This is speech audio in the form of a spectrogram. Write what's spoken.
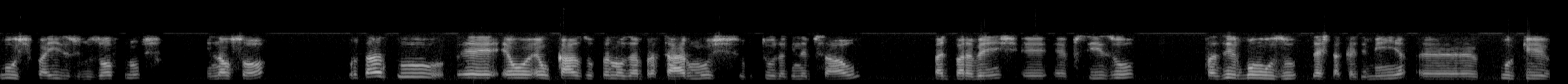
os países lusófonos e não só, Portanto, é, é, um, é um caso para nós abraçarmos, sobretudo a Guiné-Bissau. Está de parabéns. É, é, preciso fazer bom uso desta academia, é, porque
